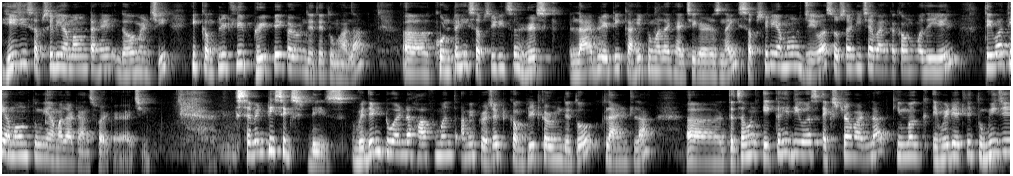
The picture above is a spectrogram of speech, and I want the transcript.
ही जी सबसिडी अमाऊंट आहे गव्हर्नमेंटची ही कम्प्लिटली प्रीपे करून देते तुम्हाला. कोणतंही सबसिडीचं रिस्क लायबिलिटी काही तुम्हाला घ्यायची गरज नाही. सबसिडी अमाऊंट जेव्हा सोसायटीच्या बँक अकाउंटमध्ये येईल तेव्हा ती अमाऊंट तुम्ही आम्हाला ट्रान्सफर करायची. Seventy six days within two and half month आम्ही प्रोजेक्ट कंप्लीट करून देतो क्लायंटला त्याच्याहून एकही दिवस एक्स्ट्रा वाढला की मग इमिडिएटली तुम्ही जे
